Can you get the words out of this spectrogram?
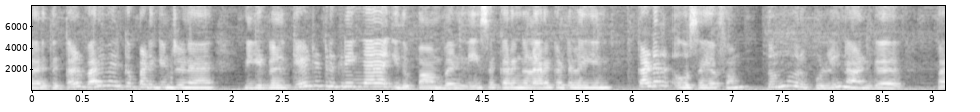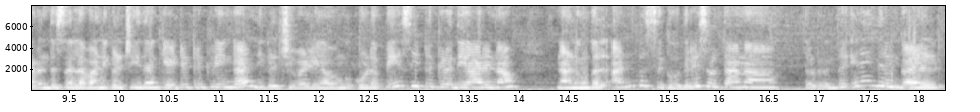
கருத்துக்கள் வரவேற்கப்படுகின்றன. நேர்கள் கேட்டுட்டு இருக்கிறீங்க இது பாம்பன் நேசக்கரங்கள் அறக்கட்டளையின் கடல் ஓசையஃபம் தொண்ணூறு புள்ளி நான்கு. பறந்து செல்லவா நிகழ்ச்சி தான் கேட்டுட்டு இருக்கிறீங்க நிகழ்ச்சி வழியா அவங்க கூட பேசிட்டு இருக்கிறது யாருன்னா நான் உங்கள் அன்பு சகோதரி சுல்தானா. தொடர்ந்து இணைந்திருங்கள்.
